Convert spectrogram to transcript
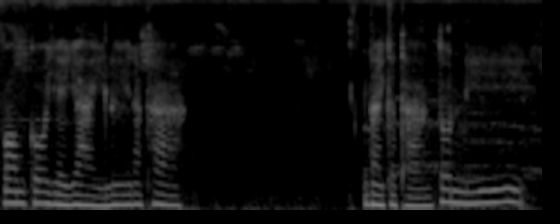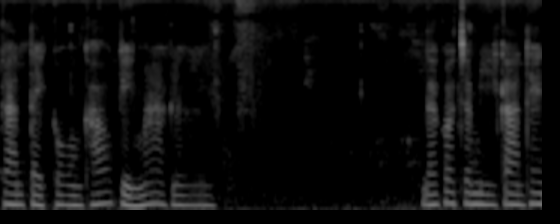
ฟอร์มก็ใหญ่ ๆ เลยนะคะ ในกระถางต้นนี้การแตกกองเขาเก่งมากเลย แล้วก็จะมีการแทง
